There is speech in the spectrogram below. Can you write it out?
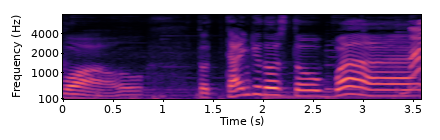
वाओ तो थैंक यू दोस्तों बाय बाय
